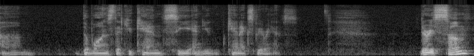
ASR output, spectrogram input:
um, the ones that you can see and you can experience. There is some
